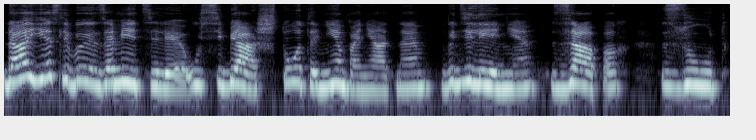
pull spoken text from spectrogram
Да, если вы заметили у себя что-то непонятное, выделение, запах, зуд,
